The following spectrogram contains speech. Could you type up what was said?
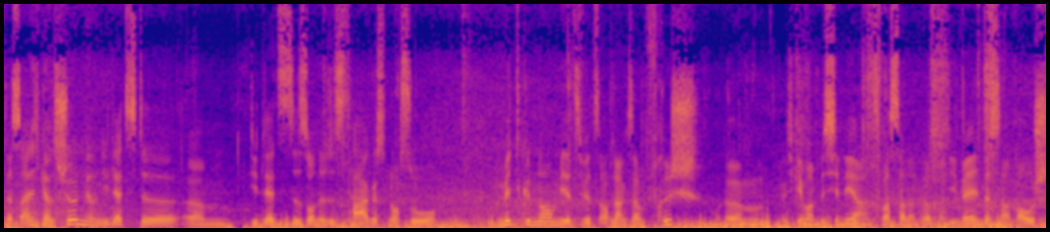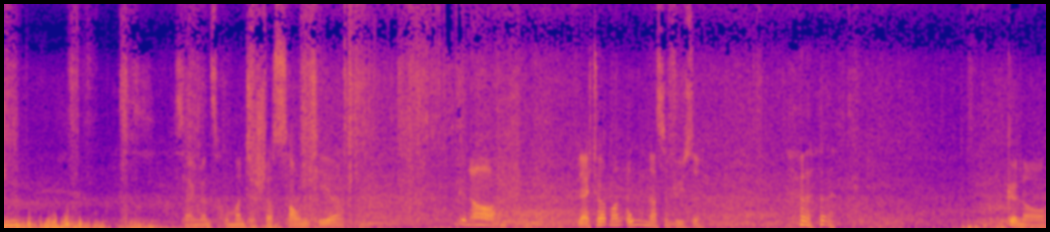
Das ist eigentlich ganz schön. Wir haben die letzte, ähm, die letzte Sonne des Tages noch so mitgenommen. Jetzt wird es auch langsam frisch. Ähm, ich gehe mal ein bisschen näher ans Wasser, dann hört man die Wellen besser rauschen. Das ist ein ganz romantischer Sound hier. Genau. Vielleicht hört man, oh, nasse Füße. genau.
